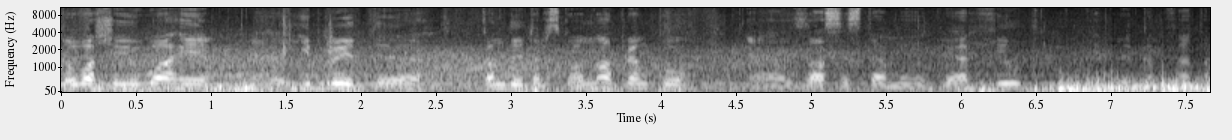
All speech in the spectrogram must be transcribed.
До вашої уваги е, гібрид е, кондитерського напрямку е, за системою Clearfield, гібрид конфета.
